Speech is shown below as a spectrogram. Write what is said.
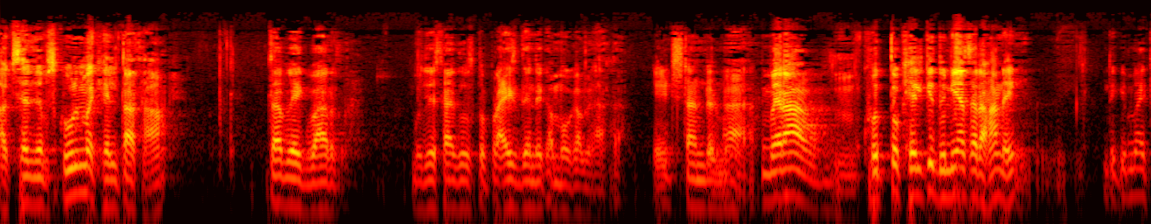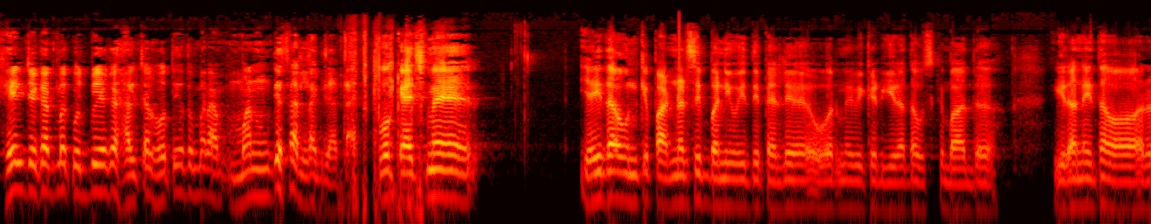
अक्सर जब स्कूल में खेलता था तब एक बार मुझे शायद उसको प्राइज देने का मौका मिला था। एट स्टैंडर्ड में हाँ, मेरा खुद तो खेल की दुनिया से रहा नहीं लेकिन मैं खेल जगत में कुछ भी अगर हलचल होती है तो मेरा मन उनके साथ लग जाता है। वो कैच में यही था उनकी पार्टनरशिप बनी हुई थी। पहले ओवर में विकेट गिरा था उसके बाद गिरा नहीं था। और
